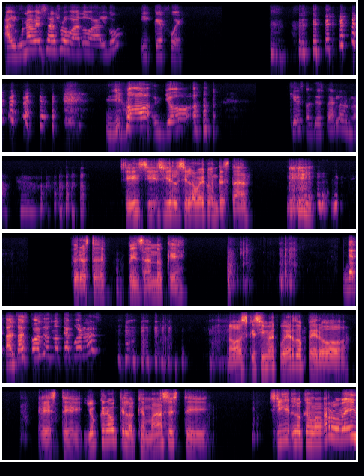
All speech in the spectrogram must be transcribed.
¿Alguna vez has robado algo y qué fue? yo, yo, ¿quieres contestarla o no? Sí, sí, sí, sí la voy a contestar. pero estoy pensando que... ¿De tantas cosas no te acuerdas? no, es que sí me acuerdo, pero este, yo creo que lo que más, este, sí, lo que más robé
